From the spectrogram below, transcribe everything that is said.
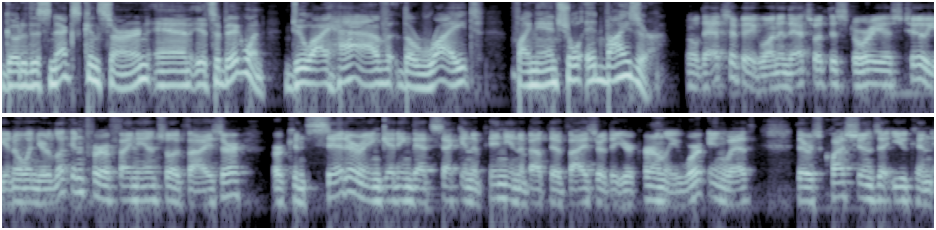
go to this next concern, and it's a big one. Do I have the right financial advisor? Well, that's a big one, and that's what the story is too. You know, when you're looking for a financial advisor, or considering getting that second opinion about the advisor that you're currently working with, there's questions that you can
